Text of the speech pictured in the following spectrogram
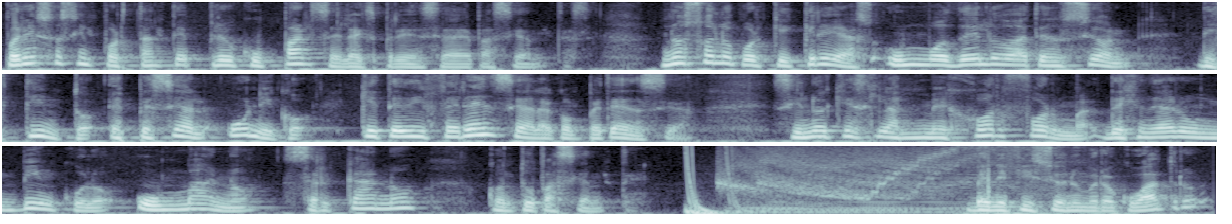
Por eso es importante preocuparse de la experiencia de pacientes, no solo porque creas un modelo de atención distinto, especial, único, que te diferencia de la competencia, sino que es la mejor forma de generar un vínculo humano cercano con tu paciente. Beneficio número 4.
